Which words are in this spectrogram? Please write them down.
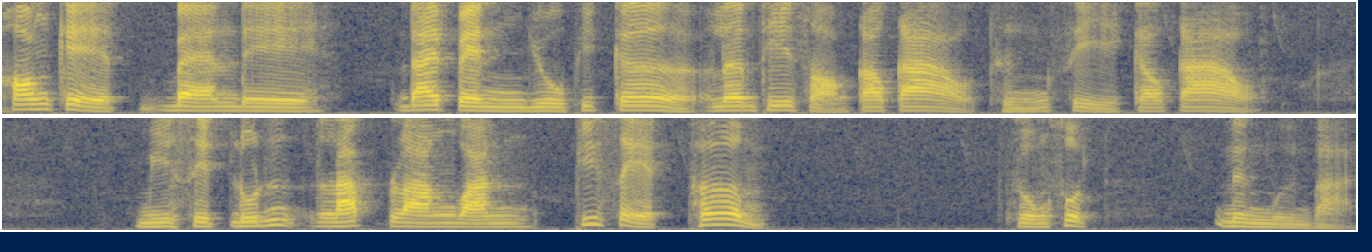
คองเกตแบนเดย์ได้เป็น U Picker เริ่มที่ 299 ถึง 499 มีสิทธิ์ลุ้นรับรางวัลพิเศษเพิ่มสูงสุด 10,000 บาท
